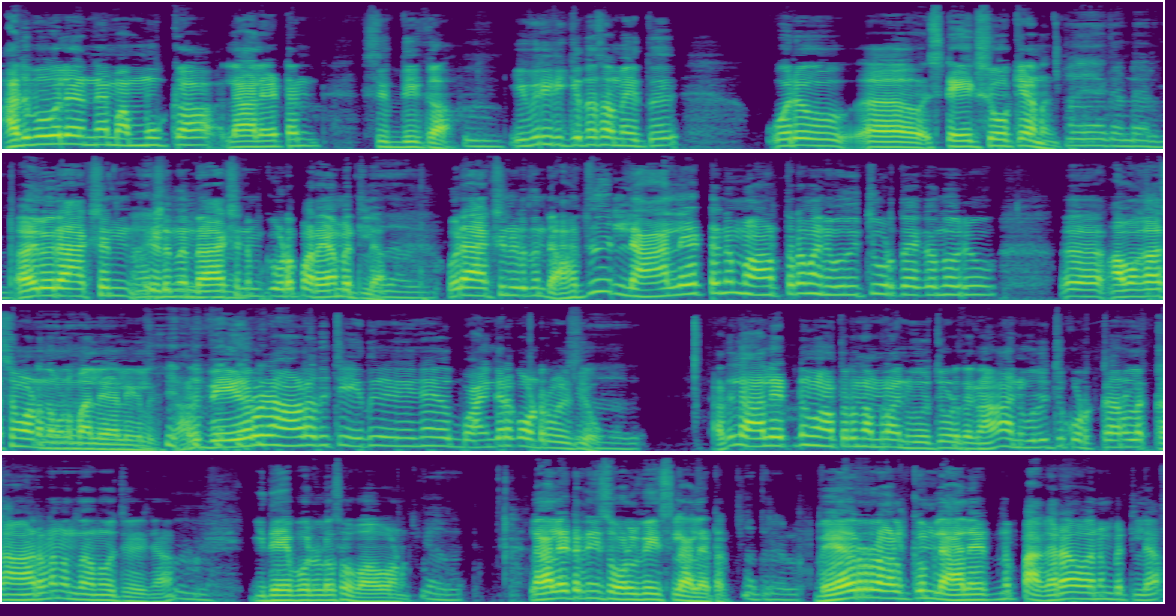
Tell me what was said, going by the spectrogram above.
അതുപോലെ തന്നെ മമ്മൂക്ക ലാലേട്ടൻ സിദ്ദിഖ ഇവരിരിക്കുന്ന സമയത്ത് ഒരു സ്റ്റേജ് ഷോക്കാണ് അതിലൊരു ആക്ഷൻ ഇടുന്നുണ്ട്. ആക്ഷൻ നമുക്ക് ഇവിടെ പറയാൻ പറ്റില്ല. ഒരു ആക്ഷൻ ഇടുന്നുണ്ട്. അത് ലാലേട്ടന് മാത്രം അനുവദിച്ചു കൊടുത്തേക്കുന്ന ഒരു അവകാശമാണ് നമ്മൾ മലയാളികൾ അത്. വേറൊരാൾ അത് ചെയ്തു കഴിഞ്ഞാൽ ഭയങ്കര കോൺട്രവേഴ്സി ആവും. അതെ, ലാലേട്ടന് മാത്രം നമ്മൾ അനുവദിച്ചു കൊടുത്തേക്കണം. ആ അനുവദിച്ചു കൊടുക്കാനുള്ള കാരണം എന്താന്ന് വെച്ച് കഴിഞ്ഞാൽ. ഇതേപോലുള്ള സ്വഭാവമാണ്. Lalettan is always Lalettan. വേറൊരാൾക്കും ലാലേട്ടന് പകരാവാനും പറ്റില്ല.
